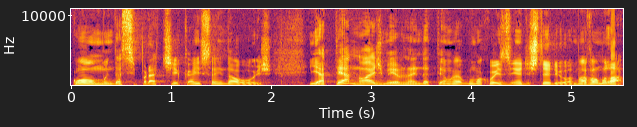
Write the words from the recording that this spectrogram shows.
Como ainda se pratica isso ainda hoje? E até nós mesmos ainda temos alguma coisinha de exterior. Mas vamos lá.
